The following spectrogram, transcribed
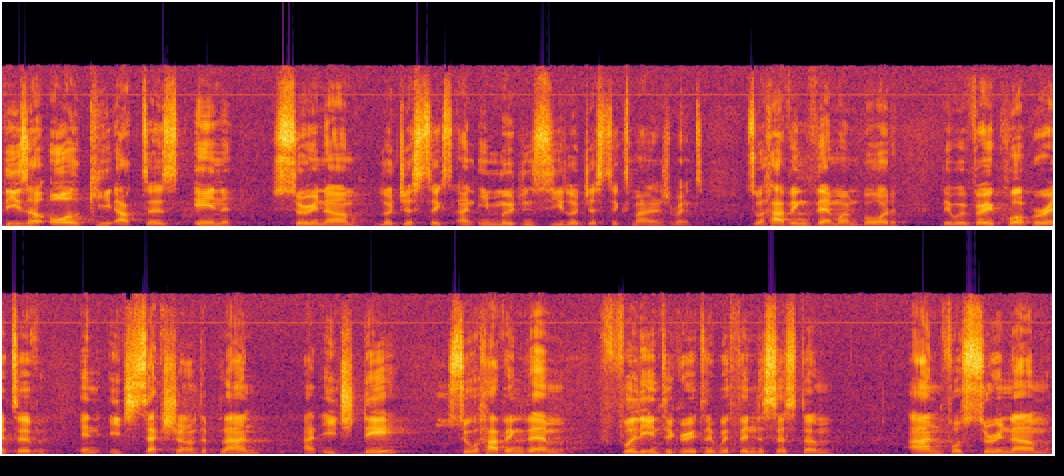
These are all key actors in Suriname logistics and emergency logistics management. So having them on board, they were very cooperative in each section of the plan and each day. So having them fully integrated within the system and for Suriname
